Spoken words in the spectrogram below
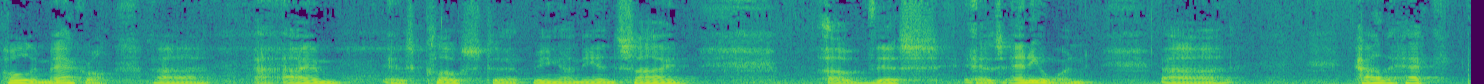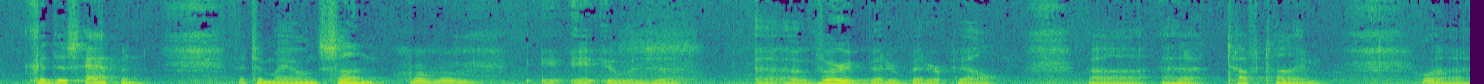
holy mackerel. Uh, I'm as close to being on the inside of this as anyone. Uh, how the heck could this happen to my own son? Mm-hmm. It, it, was a, a, very bitter, bitter pill. Uh, I had a tough time well, uh,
